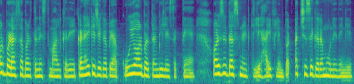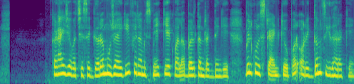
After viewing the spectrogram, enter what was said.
और बड़ा सा बर्तन इस्तेमाल करें। कढ़ाई की जगह पे आप कोई और बर्तन भी ले सकते हैं और इसे दस मिनट के लिए हाई फ्लेम पर अच्छे से गर्म होने देंगे। कढ़ाई जब अच्छे से गर्म हो जाएगी, फिर हम इसमें केक वाला बर्तन रख देंगे। बिल्कुल स्टैंड के ऊपर और एकदम सीधा रखें।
